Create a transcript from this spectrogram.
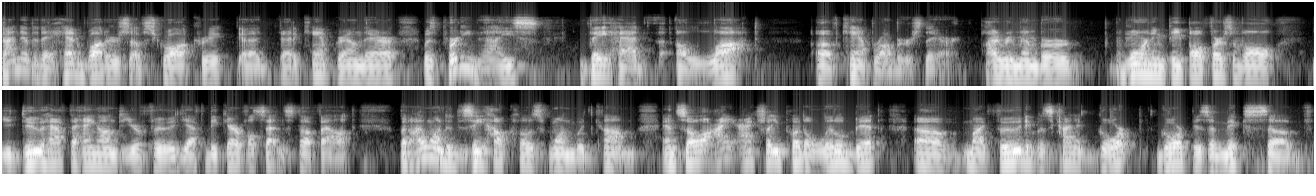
kind of the headwaters of Squaw Creek uh, at a campground there. It was pretty nice. They had a lot of camp robbers there. I remember warning people first of all, you do have to hang on to your food. You have to be careful setting stuff out. But I wanted to see how close one would come. And so I actually put a little bit of my food. It was kind of gorp. Gorp is a mix of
